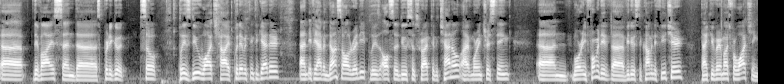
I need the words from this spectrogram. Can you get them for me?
uh, device, and uh, it's pretty good. So please do watch how I put everything together. And if you haven't done so already, please also do subscribe to the channel. I have more interesting and more informative uh, videos to come in the future. Thank you very much for watching.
